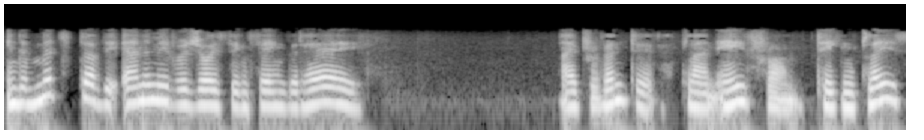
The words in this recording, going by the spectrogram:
In the midst of the enemy rejoicing, saying that, hey, I prevented plan A from taking place.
